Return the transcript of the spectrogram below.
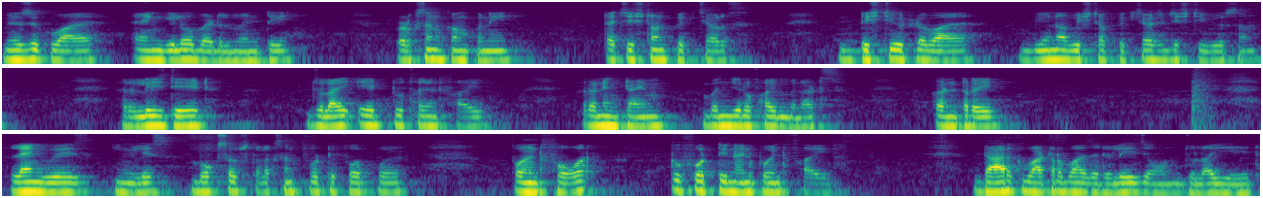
Music by Angelo Badalamenti Production Company, Touchstone Pictures, distributed by Buena Vista Pictures Distribution. Release date July 8, 2005. Running time 105 minutes. Country language English. Box office collection 44.4 to 49.5. Dark Water was released on July 8,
